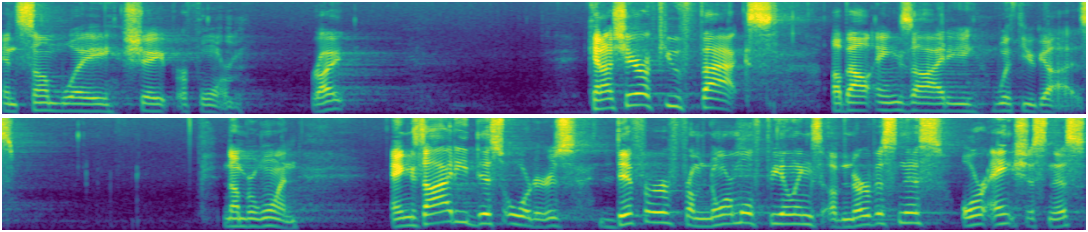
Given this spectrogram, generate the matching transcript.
in some way, shape, or form, right? Can I share a few facts about anxiety with you guys. Number one, anxiety disorders differ from normal feelings of nervousness or anxiousness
